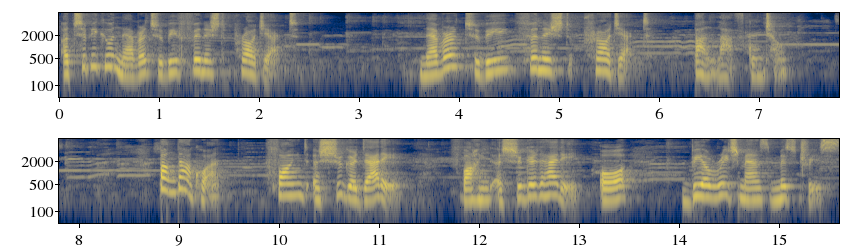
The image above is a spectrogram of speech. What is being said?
a typical never to be finished project. Never to be finished project. 半辣子工程。傍大款，find a sugar daddy，find a sugar daddy，or be a rich man's mistress。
